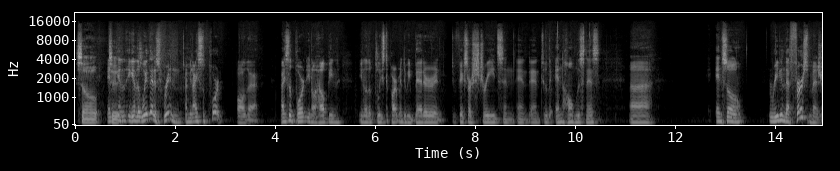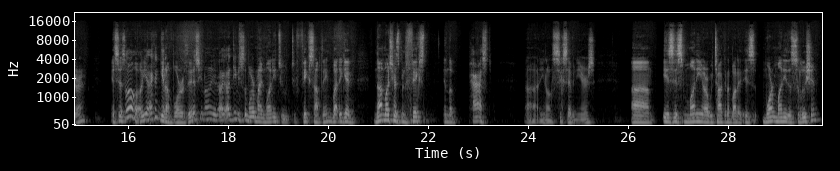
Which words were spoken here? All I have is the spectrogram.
So And, to and again, the way that it's written, I mean, I support all that. I support, you know, helping, you know, the police department to be better and to fix our streets and and and to the end homelessness. Uh, and so, reading that first measure, it says, "Oh, yeah, I can get on board with this. You know, I'll give you some more of my money to to fix something." But again, not much has been fixed in the past, uh, you know, six seven years. Um, is this money? Are we talking about it? Is more money the solution,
